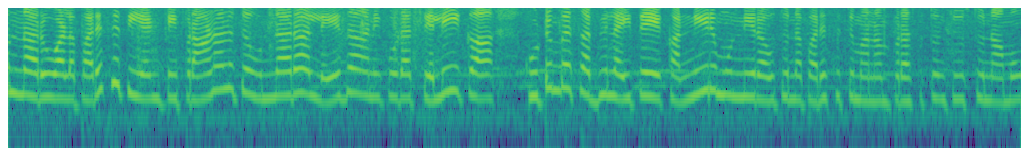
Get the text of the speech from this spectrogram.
ఉన్నారు? వాళ్ళ పరిస్థితి ఏంటి? ప్రాణాలతో ఉన్నారా లేదా అని కూడా తెలియక కుటుంబ సభ్యులైతే కన్నీరు మున్నీరు అవుతున్న పరిస్థితి మనం ప్రస్తుతం చూస్తున్నాము.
